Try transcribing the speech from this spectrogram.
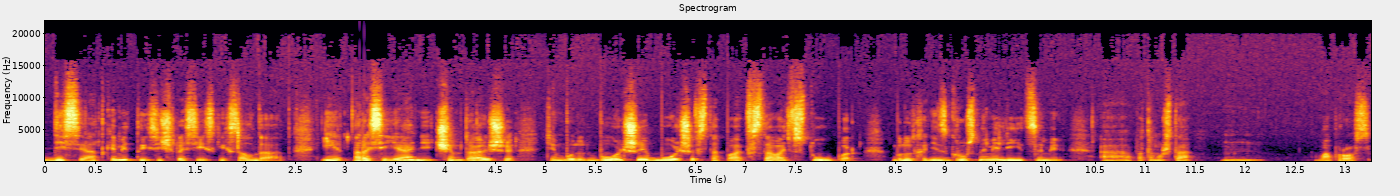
десятками тысяч российских солдат. И россияне, чем дальше, тем будут больше и больше вставать в ступор, будут ходить с грустными лицами, а, потому что вопрос,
